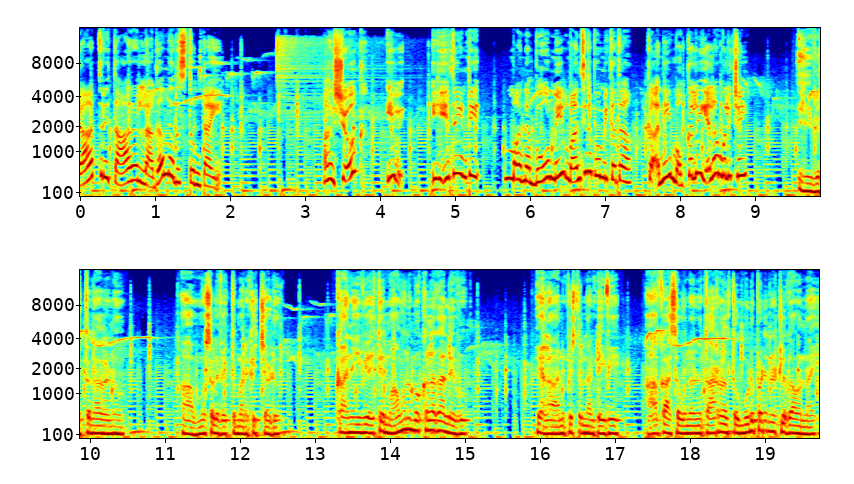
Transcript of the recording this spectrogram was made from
రాత్రి తారల్లాగా మెరుస్తుంటాయి. అశోక్ ఇవి ఇదేంటి? మన భూమి మంచిన భూమి కదా కానీ మొక్కలు ఎలా మొలిచాయి? ఈ విత్తనాలను ఆ ముసలి వ్యక్తి మనకిచ్చాడు. కానీ ఇవి అయితే మామూలు మొక్కలుగా లేవు. ఎలా అనిపిస్తుందంటే ఇవి ఆకాశంలోని తారలతో ముడిపడినట్లుగా ఉన్నాయి.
